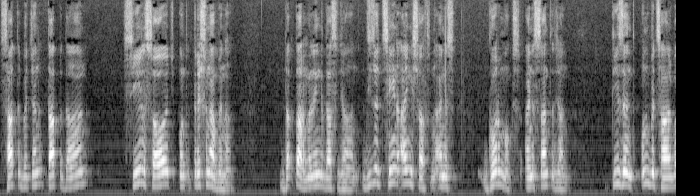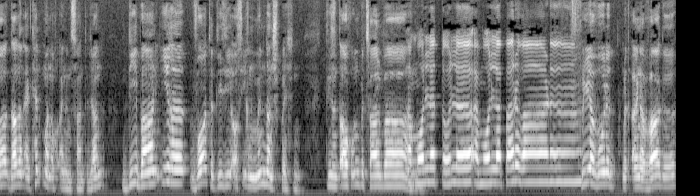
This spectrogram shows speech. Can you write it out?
Satbhajan, Tapdan, Sil Sauj und Trishna Bina. Dharmaling Dasjan. Diese zehn Eigenschaften eines Gurmuks, eines Santajan, die sind unbezahlbar, daran erkennt man auch einen Santajan. Die bahnen ihre Worte, die sie aus ihren Mündern sprechen, die sind auch unbezahlbar. Amolla Tolle, Amolla Parwan. Früher wurde mit einer Waage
